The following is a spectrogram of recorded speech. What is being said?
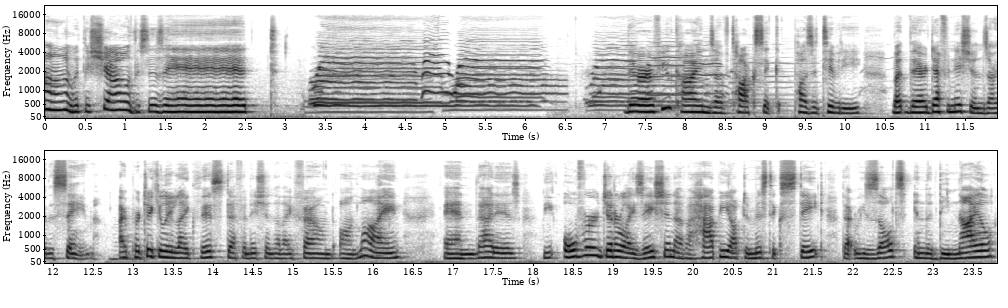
on with the show, this is it. There are a few kinds of toxic positivity, but their definitions are the same. I particularly like this definition that I found online, and that is the overgeneralization of a happy, optimistic state that results in the denial,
